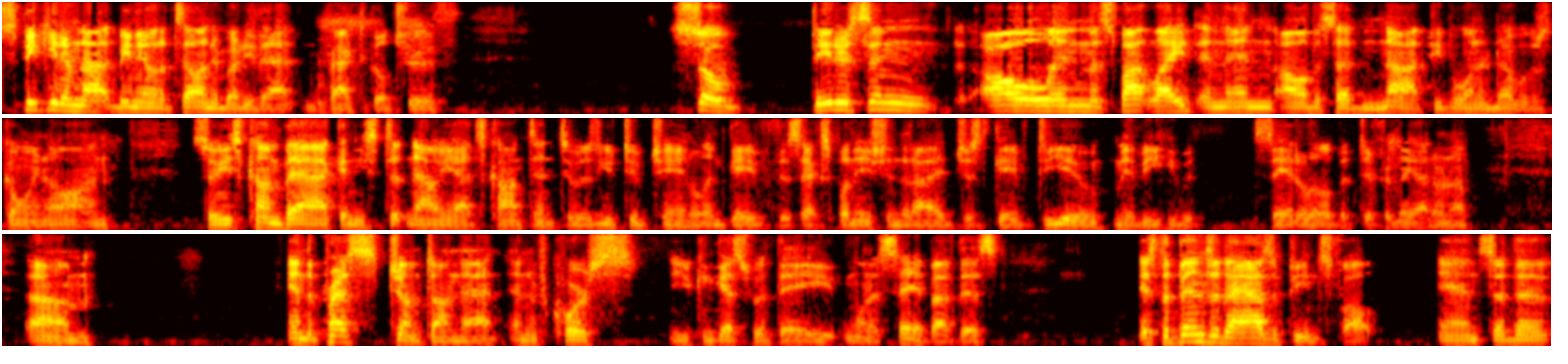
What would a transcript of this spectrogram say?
speaking of not being able to tell anybody that practical truth. So Peterson all in the spotlight, and then all of a sudden not. People wanted to know what was going on. So he's come back, and he's now he adds content to his YouTube channel and gave this explanation that I just gave to you. Maybe he would say it a little bit differently. I don't know. Um, and the press jumped on that, and of course, you can guess what they want to say about this. It's the benzodiazepine's fault, and so the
